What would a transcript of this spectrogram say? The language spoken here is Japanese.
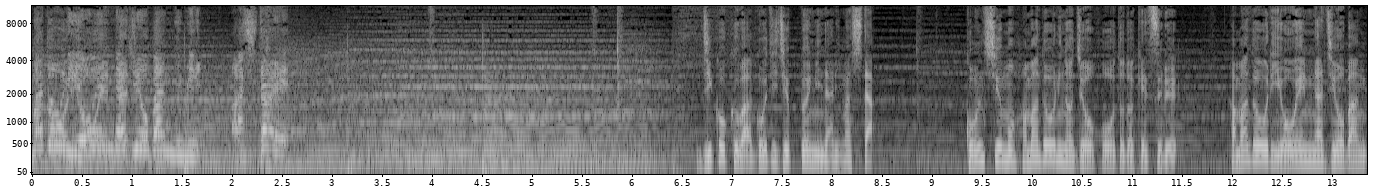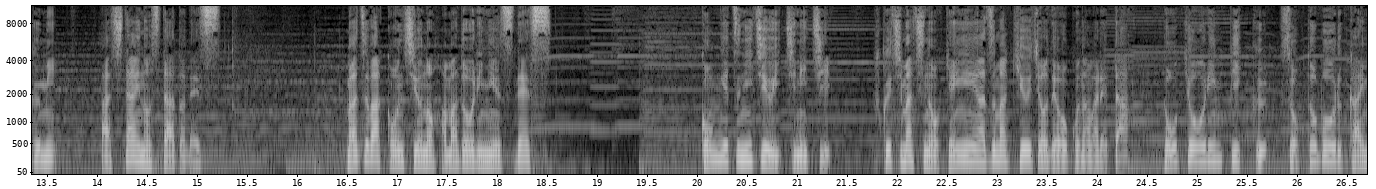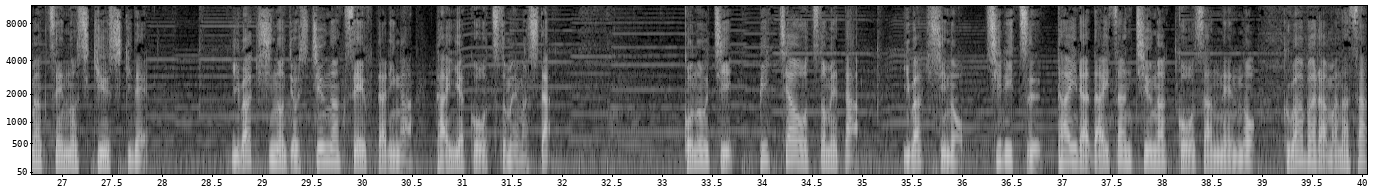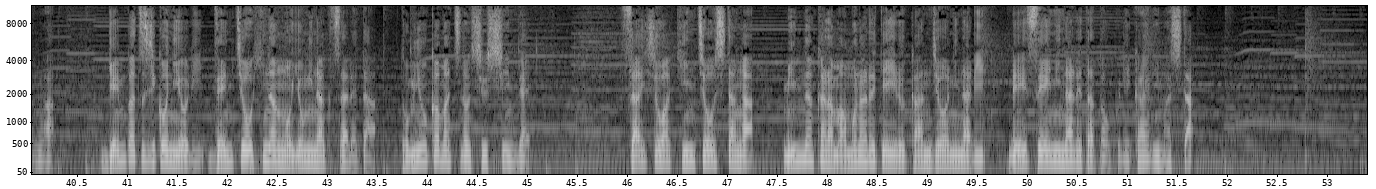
浜通り応援ラジオ番組明日へ。時刻は5時1分になりました。今週も浜通りの情報をお届けする浜通り応援ラジオ番組明日へのスタートです。まずは今週の浜通りニュースです。今月21日福島市の県営東球場で行われた東京オリンピックソフトボール開幕戦の始球式でいわき市の女子中学生2人が大役を務めました。このうちピッチャーを務めたいわき市の私立平第三中学校3年の桑原真奈さんは原発事故により全町避難を余儀なくされた富岡町の出身で最初は緊張したがみんなから守られている感情になり冷静になれたと振り返りました。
